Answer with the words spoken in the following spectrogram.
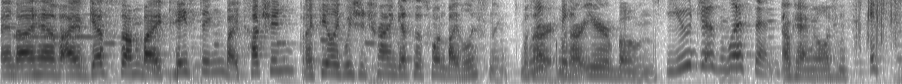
and I have I have guessed some by tasting, by touching, but I feel like we should try and guess this one by listening with our with our ear bones. You just listen. Okay, I'm gonna listen. It's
